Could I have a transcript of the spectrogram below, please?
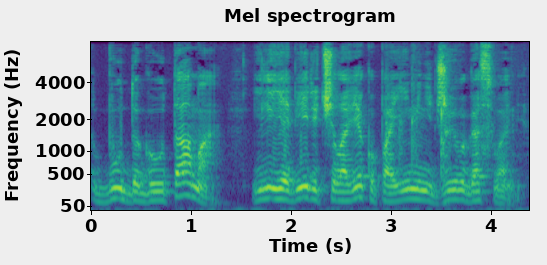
Будда Гаутама или я верю человеку по имени Джива Госвами.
